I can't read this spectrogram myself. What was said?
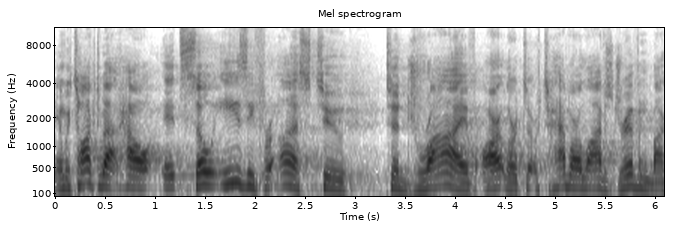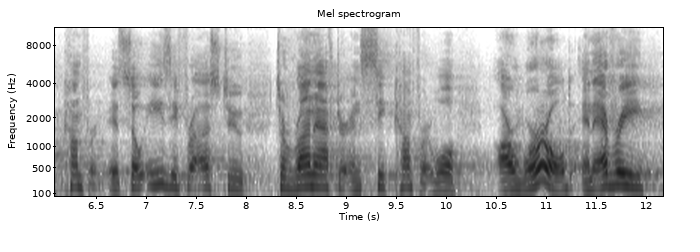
and we talked about how it's so easy for us to, to drive our, or to, to have our lives driven by comfort. It's so easy for us to, to run after and seek comfort. Well, our world and every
